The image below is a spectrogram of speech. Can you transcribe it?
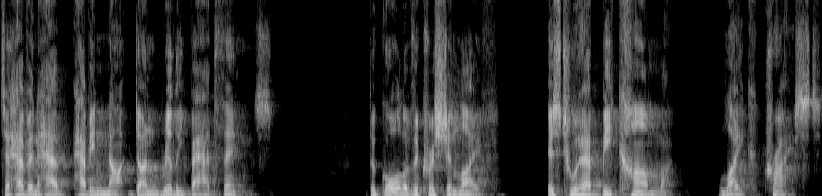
to heaven have, having not done really bad things. The goal of the Christian life is to have become like Christ.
